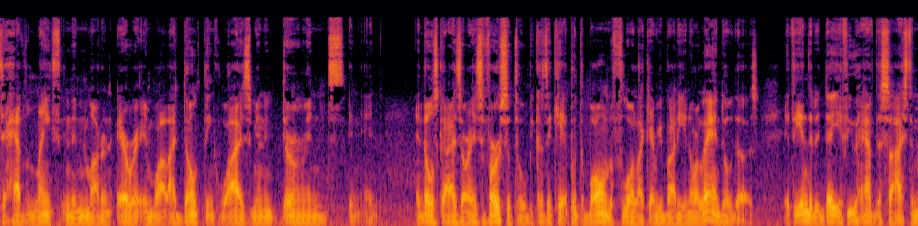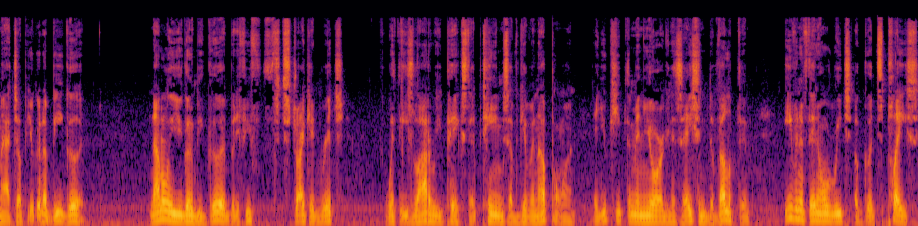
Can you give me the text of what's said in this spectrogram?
to have length in the modern era. And while I don't think Wiseman and Duren and, and, and those guys are as versatile because they can't put the ball on the floor like everybody in Orlando does, at the end of the day, if you have the size to match up, you're going to be good. Not only are you going to be good, but if you strike it rich with these lottery picks that teams have given up on and you keep them in your organization, develop them, even if they don't reach a good place,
